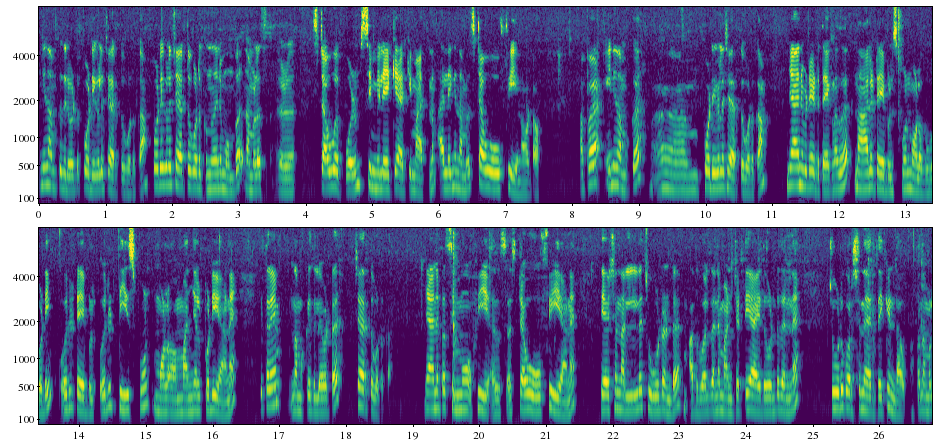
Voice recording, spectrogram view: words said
ഇനി നമുക്ക് ഇതിലോട്ട് പൊടികൾ ചേർത്ത് കൊടുക്കാം. പൊടികൾ ചേർത്ത് കൊടുക്കുന്നതിന് മുമ്പ് നമ്മൾ സ്റ്റൗ എപ്പോഴും സിമ്മിലേക്ക് ആക്കി മാറ്റണം. അല്ലെങ്കിൽ നമ്മൾ സ്റ്റൗ ഓഫ് ചെയ്യണം കേട്ടോ. അപ്പോൾ ഇനി നമുക്ക് പൊടികൾ ചേർത്ത് കൊടുക്കാം. ഞാനിവിടെ എടുത്തേക്കുന്നത് നാല് ടേബിൾ സ്പൂൺ മുളക് പൊടിയും ഒരു ടേബിൾ ഒരു ടീസ്പൂൺ മുള മഞ്ഞൾപ്പൊടിയാണ്. ഇത്രയും നമുക്കിതിലോട്ട് ചേർത്ത് കൊടുക്കാം. ഞാനിപ്പോൾ സിം ഓഫ് ചെയ്യുക സ്റ്റൗ ഓഫ് ചെയ്യുകയാണ് അത്യാവശ്യം നല്ല ചൂടുണ്ട്. അതുപോലെ തന്നെ മൺചട്ടി ആയതുകൊണ്ട് തന്നെ ചൂട് കുറച്ച് നേരത്തേക്ക് ഉണ്ടാവും. അപ്പോൾ നമ്മൾ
